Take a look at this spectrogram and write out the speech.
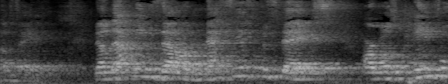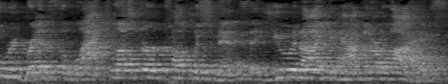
of faith. Now that means that our messiest mistakes, our most painful regrets, the lackluster accomplishments that you and I can have in our lives,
